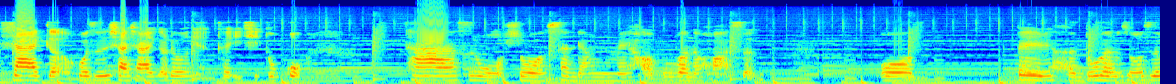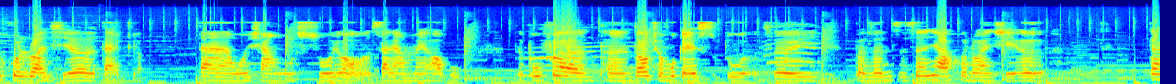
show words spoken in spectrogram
下一个或者是下下一个六年可以一起度过。他是我说善良与美好部分的化身。我被很多人说是混乱邪恶的代表，但我想我所有善良美好部的部分可能都全部给鼠度了，所以本人只剩下混乱邪恶。但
